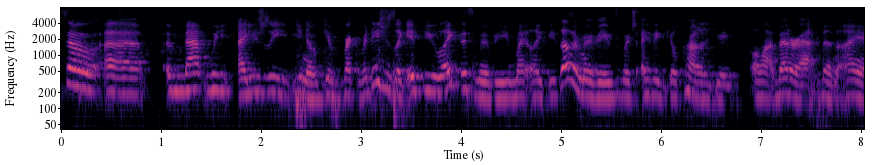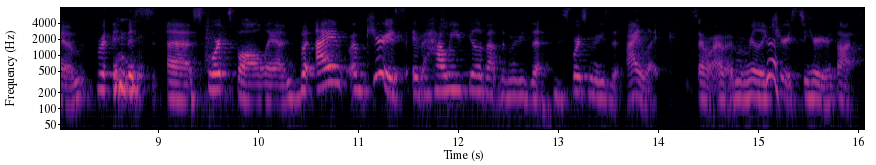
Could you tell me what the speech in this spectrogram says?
So, uh, Matt, we I usually you know give recommendations. Like, if you like this movie, you might like these other movies, which I think you'll probably be a lot better at than I am for, in this uh, sports ball land. But I, I'm curious if, how you feel about the movies that the sports movies that I like. So I'm, really Sure. curious to hear your thoughts.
